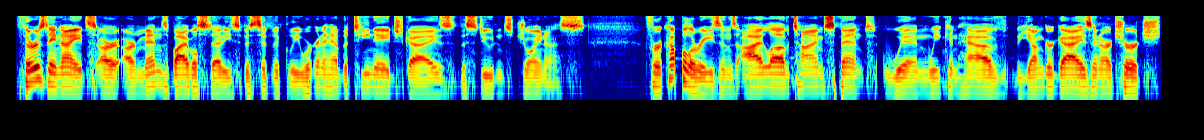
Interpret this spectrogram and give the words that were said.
Thursday nights, our, our men's Bible study specifically, we're going to have the teenage guys, the students, join us. For a couple of reasons. I love time spent when we can have the younger guys in our church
